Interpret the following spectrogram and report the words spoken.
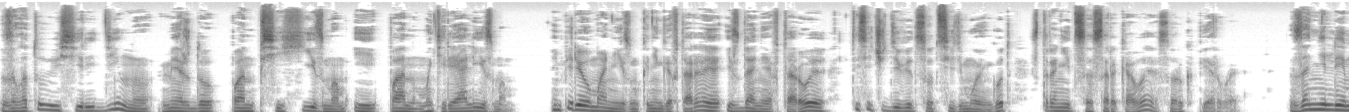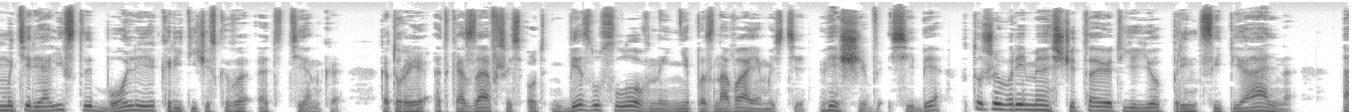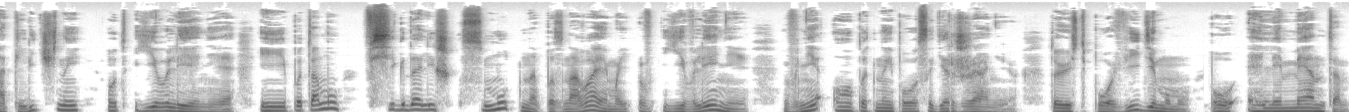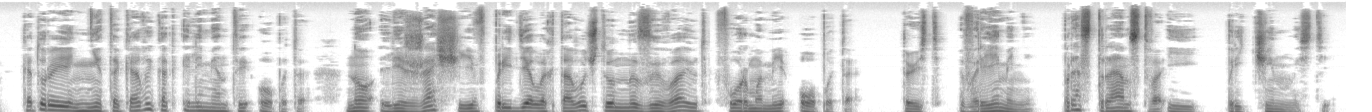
Золотую середину между панпсихизмом и панматериализмом Империоманизм, книга вторая, издание второе, 1907 год, страница 40-41 заняли материалисты более критического оттенка, которые, отказавшись от безусловной непознаваемости вещи в себе, в то же время считают ее принципиально отличной от явления и потому всегда лишь смутно познаваемой в явлении, вне опытной по содержанию, то есть по видимому по элементам, которые не таковы, как элементы опыта, но лежащие в пределах того, что называют формами опыта, то есть времени, пространства и причинности.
